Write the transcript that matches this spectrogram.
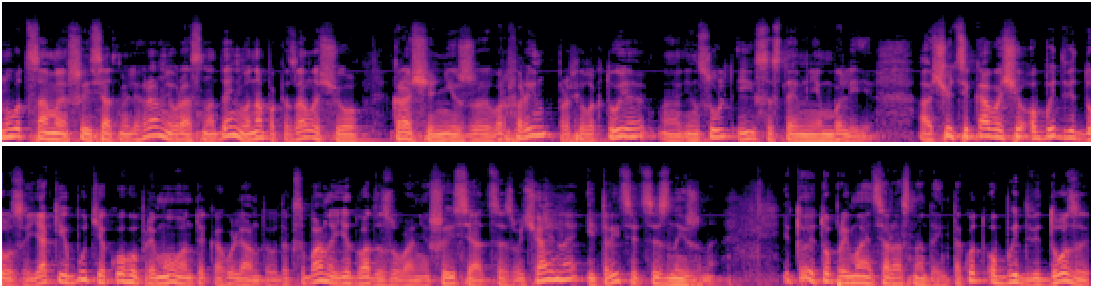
Ну от саме 60 мг раз на день вона показала, що краще, ніж варфарин, профілактує е, інсульт і системні емболії. А що цікаво, що обидві дози, як і будь-якого прямого антикоагулянта, у дексабана є два дозування: 60 це звичайне, і 30 це знижене. І то, і то приймається раз на день. Так от обидві дози,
